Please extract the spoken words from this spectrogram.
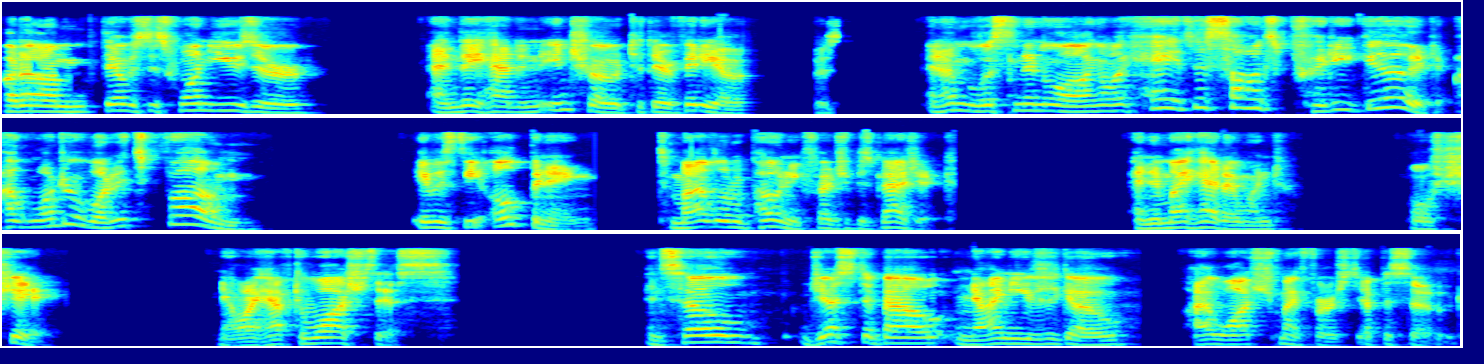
But um, there was this one user, and they had an intro to their videos, and I'm listening along. I'm like, "Hey, this song's pretty good. I wonder what it's from." It was the opening to My Little Pony: Friendship is Magic, and in my head, I went, "Well, shit. Now I have to watch this." And so, just about nine years ago, I watched my first episode.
